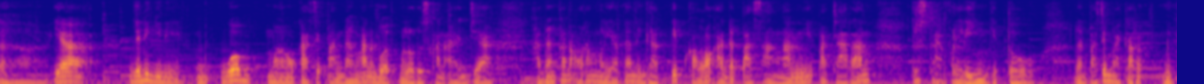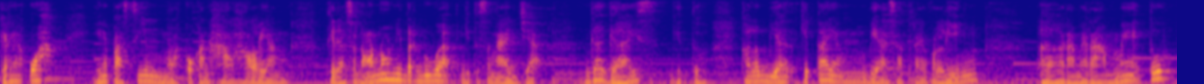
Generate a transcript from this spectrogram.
uh, ya jadi gini gue mau kasih pandangan buat meluruskan aja. Kadang kan orang melihatnya negatif kalau ada pasangan nih pacaran terus traveling gitu. Dan pasti mereka mikirnya wah ini pasti melakukan hal-hal yang tidak senonoh nih berdua gitu sengaja. Enggak guys gitu. Kalau kita yang biasa traveling uh, rame-rame tuh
